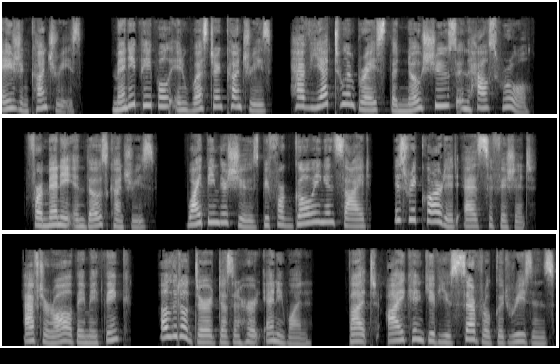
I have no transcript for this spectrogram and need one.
Asian countries, many people in Western countries have yet to embrace the no shoes in house rule. For many in those countries, wiping their shoes before going inside is regarded as sufficient. After all, they may think, a little dirt doesn't hurt anyone. but I can give you several good reasons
